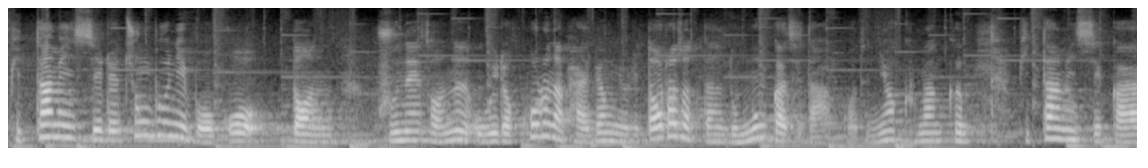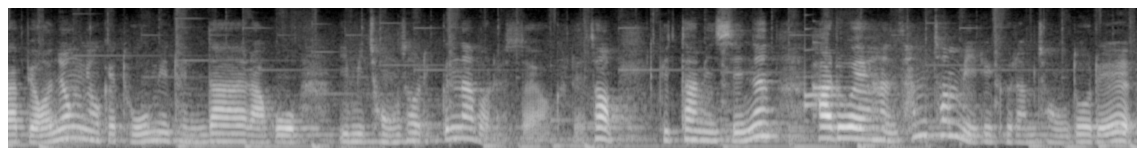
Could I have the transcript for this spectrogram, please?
비타민 C를 충분히 먹었던 군에서는 오히려 코로나 발병률이 떨어졌다는 논문까지 나왔거든요. 그만큼 비타민 C가 면역력에 도움이 된다라고 이미 정설이 끝나버렸어요. 그래서 비타민 C는 하루에 한 3,000mg 정도를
